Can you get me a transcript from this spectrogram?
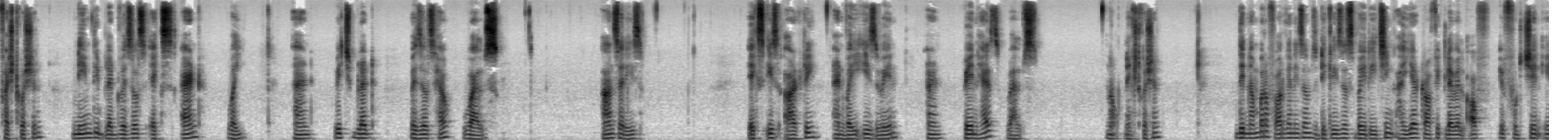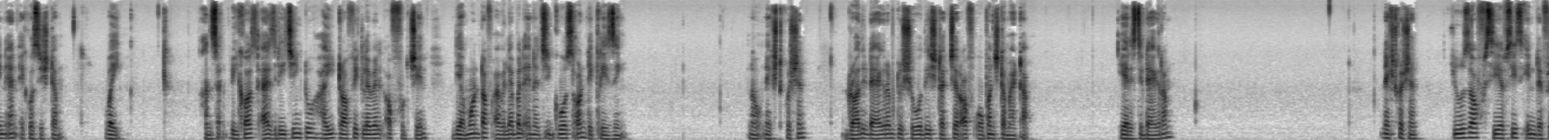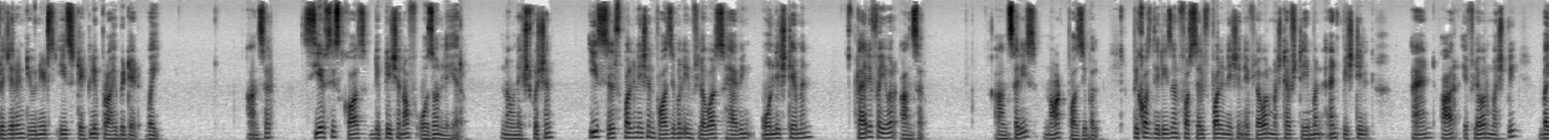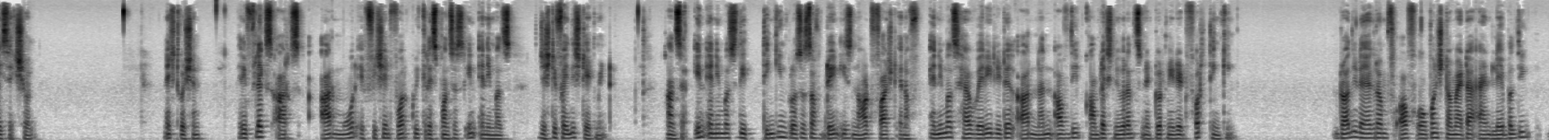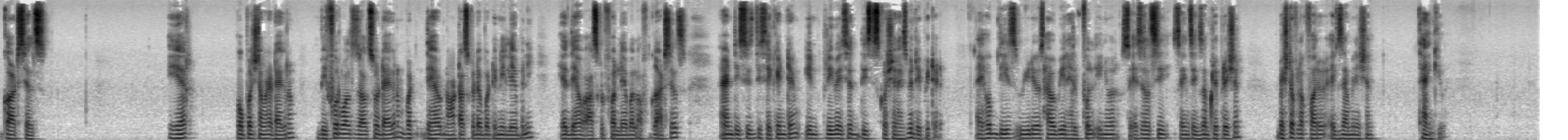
first question name the blood vessels X and Y and which blood vessels have valves. Answer is X is artery and Y is vein and vein has valves. Now next question. The number of organisms decreases by reaching higher trophic level of a food chain in an ecosystem. Why? Answer. Because as reaching to high trophic level of food chain, the amount of available energy goes on decreasing. Now next question. Draw the diagram to show the structure of open stomata. Here is the diagram. Next question. Use of CFCs in refrigerant units is strictly prohibited. Why? Answer. CFCs cause depletion of ozone layer. Now next question. Is self-pollination possible in flowers having only stamen? Clarify your answer. Answer is not possible because the reason for self-pollination a flower must have stamen and pistil and or a flower must be bisexual. Next question. Reflex arcs are more efficient for quick responses in animals. Justify the statement. Answer. In animals, the thinking process of brain is not fast enough. Animals have very little or none of the complex neurons network needed for thinking. Draw the diagram of open stomata and label the guard cells. Here, open stomata diagram. Before was also diagram, but they have not asked about any labeling. Here they have asked for label of guard cells, and this is the second time in previous year this question has been repeated. I hope these videos have been helpful in your SSLC science exam preparation. Best of luck for your examination. Thank you.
